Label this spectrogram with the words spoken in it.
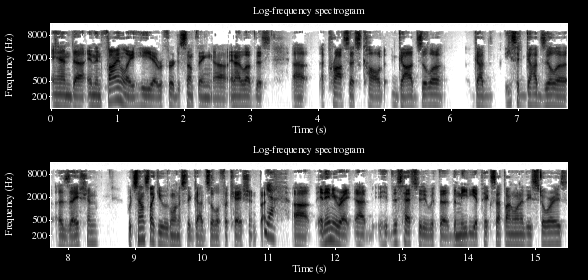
and, uh, and then finally, he uh, referred to something, uh, and I love this, uh, a process called Godzilla, God, he said Godzillaization, which sounds like you would want to say Godzillification, but Yeah. uh, at any rate, uh, this has to do with the the media picks up on one of these stories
